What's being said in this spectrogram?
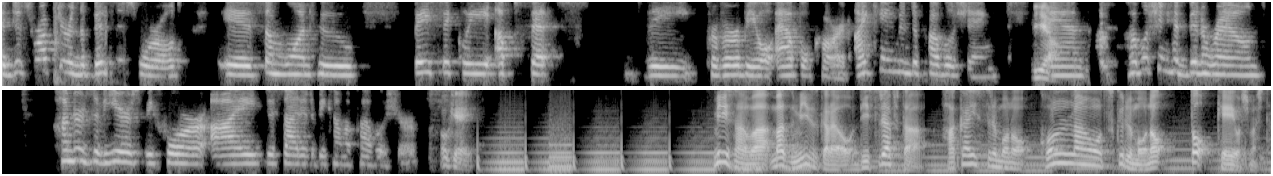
a disruptor in the business world is someone who basically upsets the proverbial apple cart. I came into publishing Yeah. and publishing had been around hundreds of years before I decided to become a publisher. Okay. ミリさんはまず自らをディスラプター破壊するもの混乱を作るものと形容しました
